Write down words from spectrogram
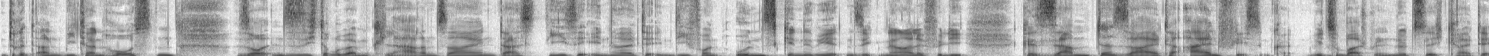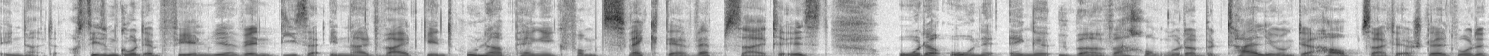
Drittanbietern hosten, sollten Sie sich darüber im Klaren sein, dass diese Inhalte in die von uns generierten Signale für die gesamte Seite einfließen können, wie zum Beispiel Nützlichkeit der Inhalte. Aus diesem Grund empfehlen wir, wenn dieser Inhalt weitgehend unabhängig vom Zweck der Webseite ist oder ohne enge Überwachung oder Beteiligung der Hauptseite erstellt wurde,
